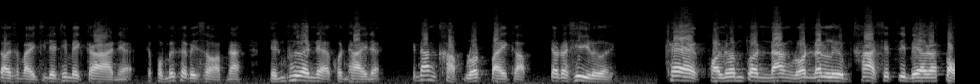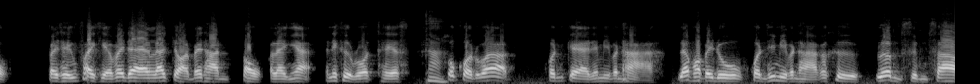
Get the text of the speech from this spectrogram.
ตอนสมัยที่เรียนที่อเมริกาเนี่ยแต่ผมไม่เคยไปสอบนะ เห็นเพื่อนเนี่ยคนไทยเนี่ยนั่งขับรถไปกับเจ้าหน้าที่เลย แค่พอเริ่มต้นนั่งรถแล้วลืมคาด safety belt แล้วตก ไปถึงไฟเขียวไฟแดงแล้วจอดไม่ทันตกอะไรเงี้ย อันนี้คือ road test ค่ะปรากฏว่าคนแก่เนี่ยมีปัญหา แล้วพอไปดูคนที่มีปัญหาก็คือเริ่มซึมเศร้า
